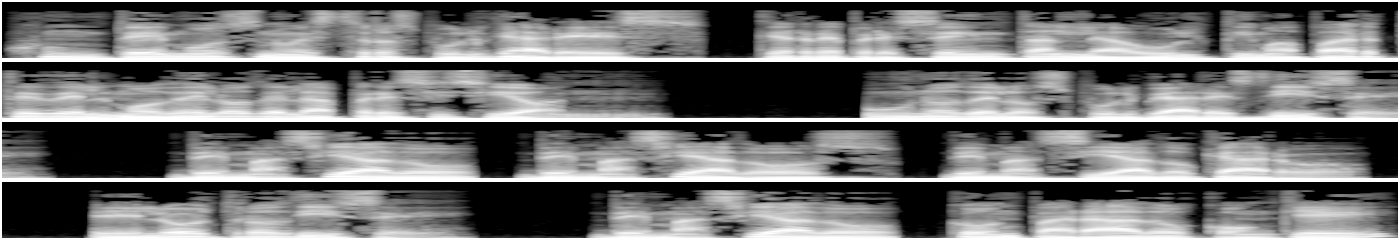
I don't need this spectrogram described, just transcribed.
juntemos nuestros pulgares, que representan la última parte del modelo de la precisión. Uno de los pulgares dice, demasiado, demasiados, demasiado caro. El otro dice, demasiado, comparado con qué?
